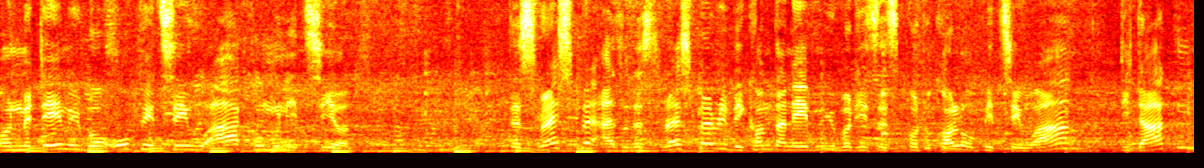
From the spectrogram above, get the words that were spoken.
und mit dem über OPC-UA kommuniziert. Das Raspberry, also das Raspberry bekommt dann eben über dieses Protokoll OPC-UA die Daten,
